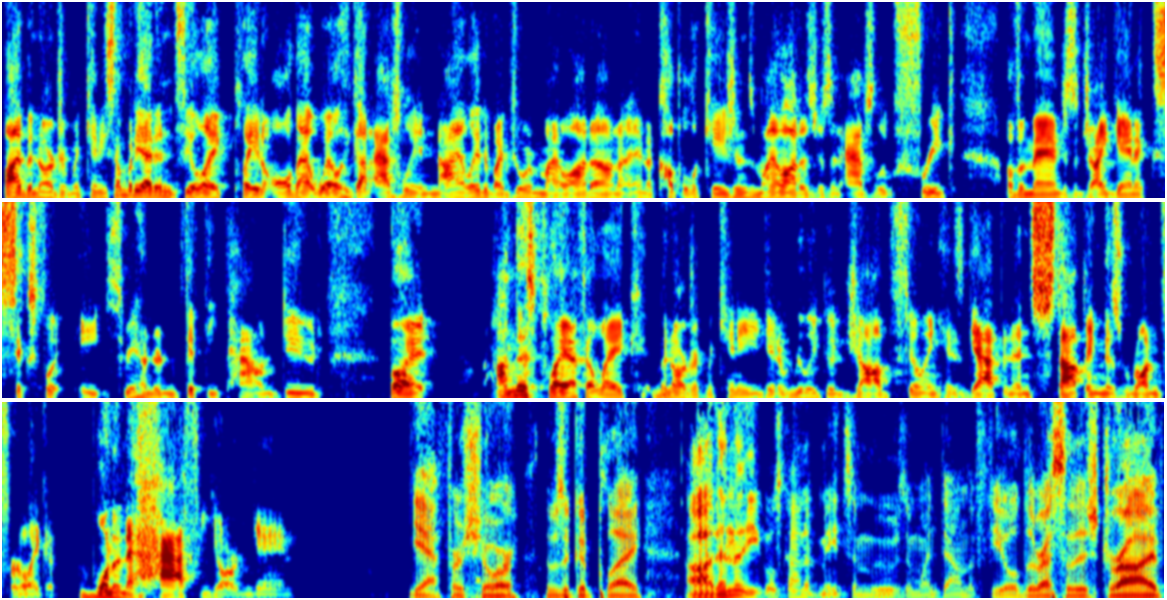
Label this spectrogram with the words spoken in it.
by Benardrick McKinney. Somebody I didn't feel like played all that well. He got absolutely annihilated by Jordan Mailata on a, in a couple occasions. Mailata is just an absolute freak of a man, just a gigantic six foot eight, 350 pound dude. But on this play, I felt like Benardrick McKinney did a really good job filling his gap and then stopping this run for like a one and a half yard gain. Yeah, for sure. It was a good play. Uh, then the Eagles kind of made some moves and went down the field the rest of this drive.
